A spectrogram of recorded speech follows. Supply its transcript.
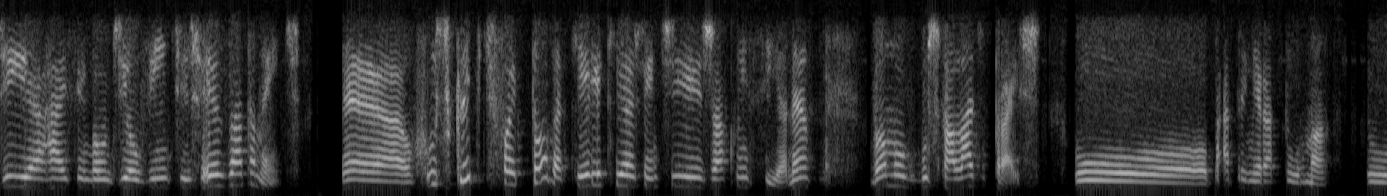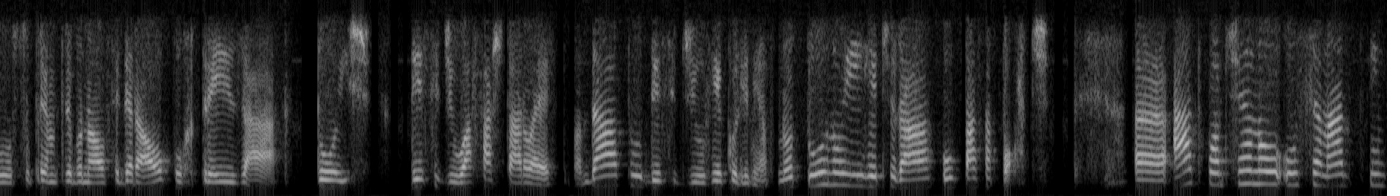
dia, Heisen, bom dia, ouvintes. Exatamente. É, o script foi todo aquele que a gente já conhecia, né? Vamos buscar lá de trás. O, a primeira turma do Supremo Tribunal Federal, por 3 a 2, decidiu afastar o S do mandato, decidiu recolhimento noturno e retirar o passaporte. Uh, ato contínuo, o Senado se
